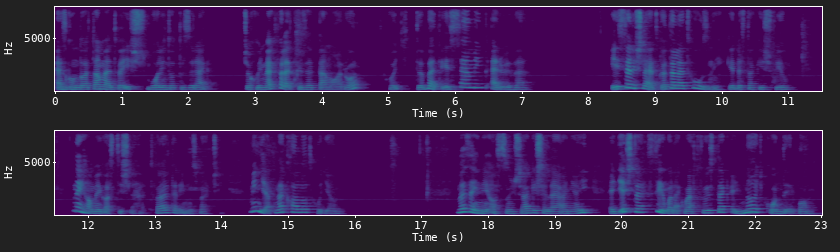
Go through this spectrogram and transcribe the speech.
Ezt gondolta a medve is, bólintott az öreg, csak hogy megfeledkezett ám arról, hogy többet észszel, mint erővel. Észszel is lehet kötelet húzni? kérdezte a kisfiú. Néha még azt is lehet, felelte Rémusz bácsi. Mindjárt meghallod, hogyan. Mezeiné asszonyság és a leányai egy este szilvalekvárt főztek egy nagy kondérban.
